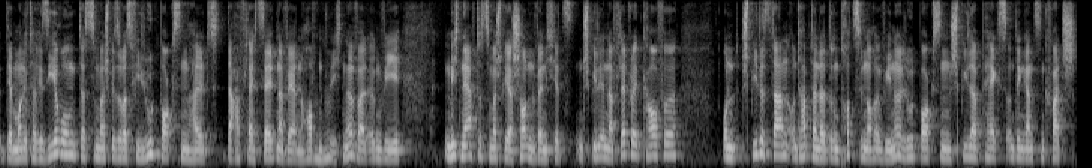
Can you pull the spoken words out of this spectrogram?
der Monetarisierung, dass zum Beispiel sowas wie Lootboxen halt da vielleicht seltener werden, hoffentlich, mhm. ne? weil irgendwie mich nervt es zum Beispiel ja schon, wenn ich jetzt ein Spiel in der Flatrate kaufe und spiele es dann und habe dann da drin trotzdem noch irgendwie ne, Lootboxen, Spielerpacks und den ganzen Quatsch.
